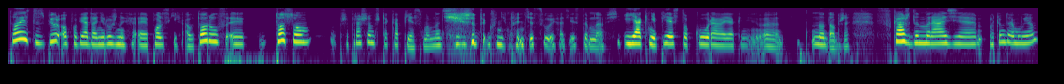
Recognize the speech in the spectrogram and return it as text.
To jest zbiór opowiadań różnych e, polskich autorów. E, to są Przepraszam, szczeka pies. Mam nadzieję, że tego nie będzie słychać. Jestem na wsi. I jak nie pies, to kura, jak. E, no dobrze. W każdym razie... O czym to ja mówiłam?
